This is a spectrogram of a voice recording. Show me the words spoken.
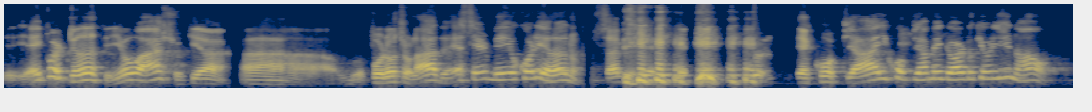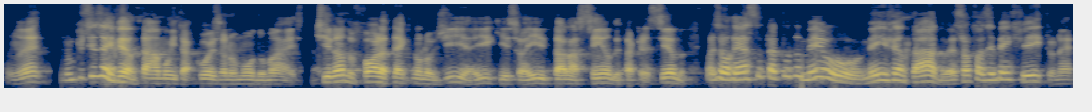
é importante. E eu acho que a, a, por outro lado é ser meio coreano, sabe? É, é, é copiar e copiar melhor do que o original. Né? Não precisa inventar muita coisa no mundo mais. Tirando fora a tecnologia aí, que isso aí está nascendo e está crescendo, mas o resto está tudo meio, meio inventado. É só fazer bem feito, né?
